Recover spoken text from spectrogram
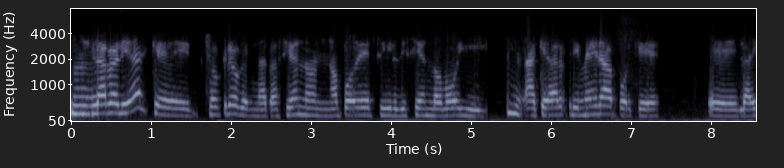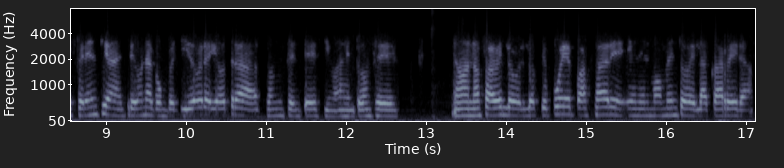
Mm, La realidad es que yo creo que en natación no, no podés ir diciendo voy a quedar primera porque eh, la diferencia entre una competidora y otra son centésimas, entonces no no sabes lo, lo que puede pasar en, en el momento de la carrera.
